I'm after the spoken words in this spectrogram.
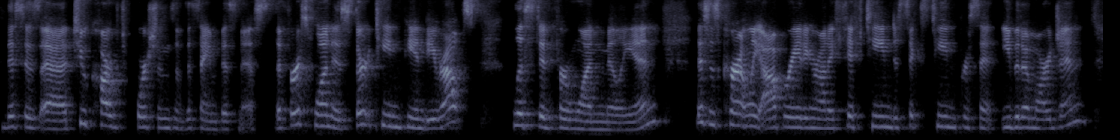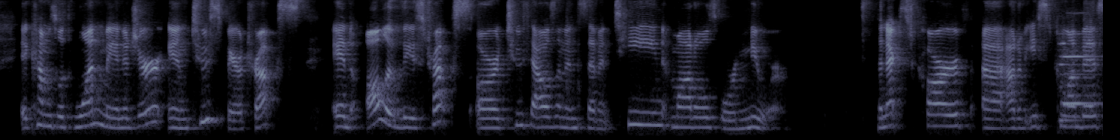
This is uh, two carved portions of the same business. The first one is 13 P&D routes listed for 1 million. This is currently operating around a 15 to 16% EBITDA margin. It comes with one manager and two spare trucks. And all of these trucks are 2017 models or newer. The next carve uh, out of East Columbus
